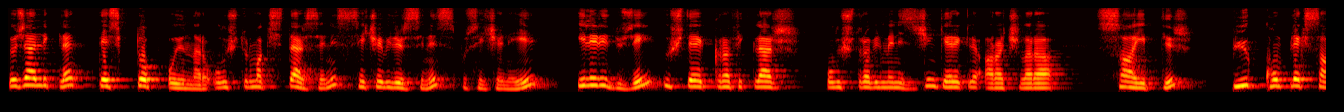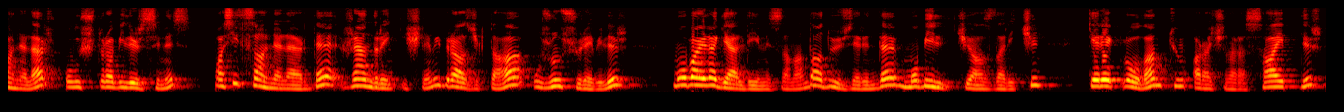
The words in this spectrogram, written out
özellikle desktop oyunları oluşturmak isterseniz seçebilirsiniz bu seçeneği. İleri düzey 3D grafikler oluşturabilmeniz için gerekli araçlara sahiptir. Büyük kompleks sahneler oluşturabilirsiniz. Basit sahnelerde rendering işlemi birazcık daha uzun sürebilir. Mobile'a geldiğimiz zaman da adı üzerinde mobil cihazlar için gerekli olan tüm araçlara sahiptir.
